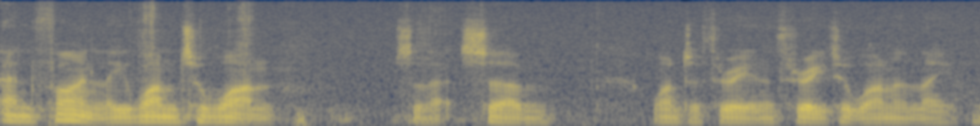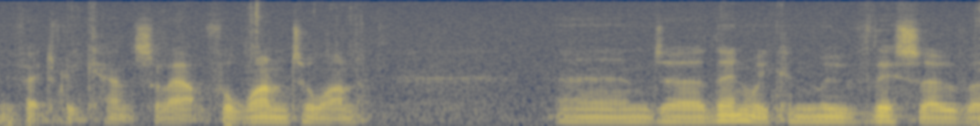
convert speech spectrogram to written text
and finally 1 to 1. So that's um, 1 to 3 and 3 to 1, and they effectively cancel out for 1 to 1 and uh, then we can move this over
